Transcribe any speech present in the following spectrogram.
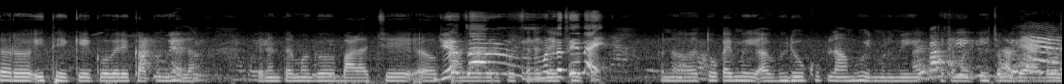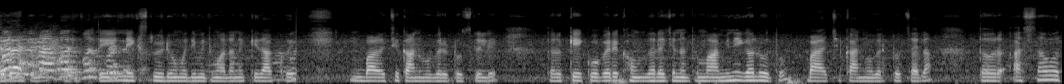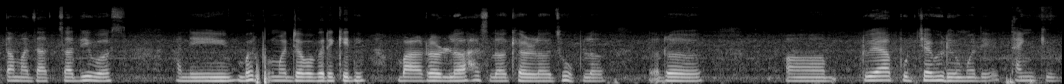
तर इथे केक वगैरे कापून झाला. त्यानंतर मग बाळाचे कान वगैरे पण तो काही मी व्हिडिओ खूप लांब होईल म्हणून मी त्याच्यामध्ये ह्याच्यामध्ये ॲड वगैरे ते नेक्स्ट व्हिडिओमध्ये मी तुम्हाला नक्की दाखवेल. बाळाचे कान वगैरे टोचलेले. तर केक वगैरे खाऊन झाल्याच्यानंतर मग आम्ही निघालो होतो बाळाचे कान वगैरे टोचायला. तर असा होता माझा आजचा दिवस आणि भरपूर मज्जा वगैरे केली. बाळ रडलं हसलं खेळलं झोपलं. तर भेटूया पुढच्या व्हिडिओमध्ये. थँक्यू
